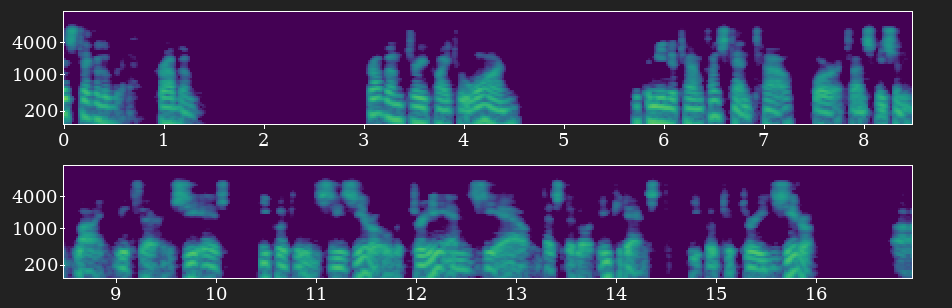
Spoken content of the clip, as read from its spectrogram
Let's take a look at problem. Problem 3.21 determine the time constant tau for a transmission line with uh, ZS equal to Z0 over 3 and ZL, that's the load impedance, equal to 3, 0, uh,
